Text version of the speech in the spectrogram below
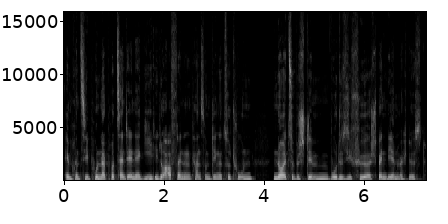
im Prinzip 100% Energie, die du aufwenden kannst, um Dinge zu tun, neu zu bestimmen, wo du sie für spendieren möchtest.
